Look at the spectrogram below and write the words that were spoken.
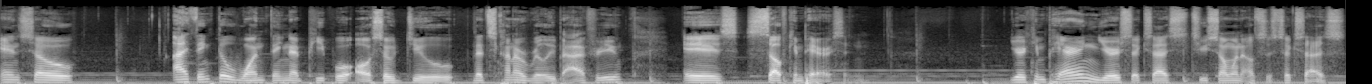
And so I think the one thing that people also do that's kind of really bad for you is self comparison you're comparing your success to someone else's success,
